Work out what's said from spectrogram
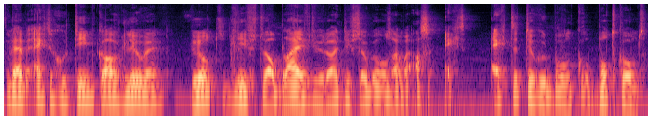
We hebben echt een goed team. Calvert Lewin, wilt het liefst wel blijven. Die willen het liefst ook bij ons houden. Maar als er echt, echt een te goed bot komt,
